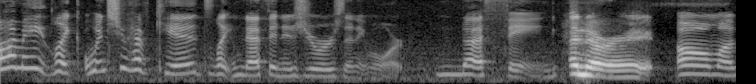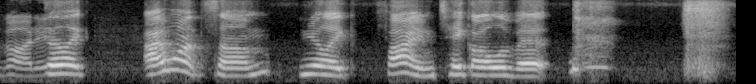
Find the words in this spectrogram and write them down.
well, I mean, like once you have kids, like nothing is yours anymore. Nothing. I know, right? Oh my god. They're like, I want some. And you're like, Fine, take all of it.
